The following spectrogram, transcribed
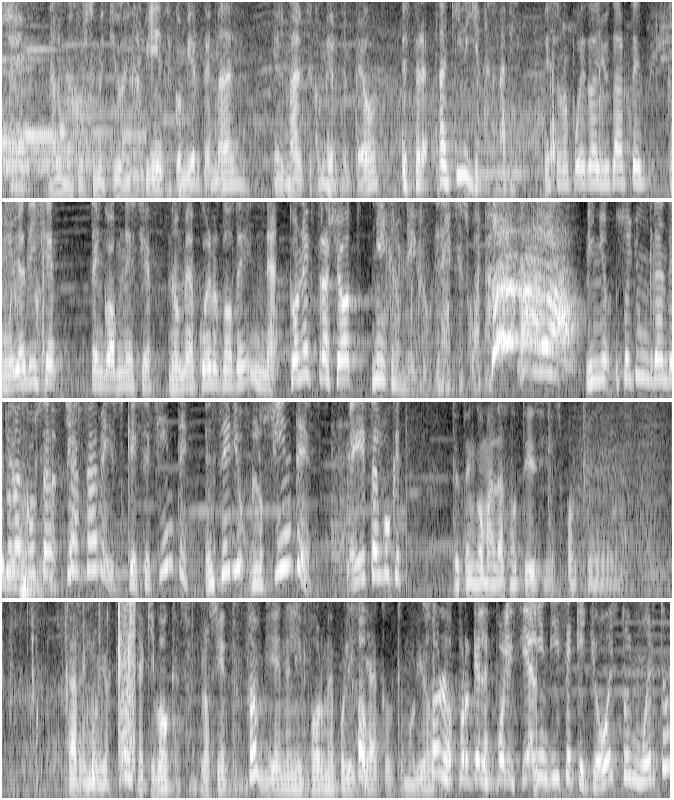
No sé, a lo mejor se metió en el bien, se convierte en mal, el mal se convierte en peor. Espera, ¿a quién le llamas, Maddie? Eso no puedo ayudarte. Como ya dije, tengo amnesia. No me acuerdo de nada. Con extra shot. Negro, negro. Gracias, guapa. Niño, soy un grande de una cosa. Ya sabes, que se siente. En serio, lo sientes. Es algo que... Te tengo malas noticias porque Harry murió. Te equivocas, lo siento. Viene el informe policíaco que murió. Solo porque la policía... ¿Alguien dice que yo estoy muerto?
